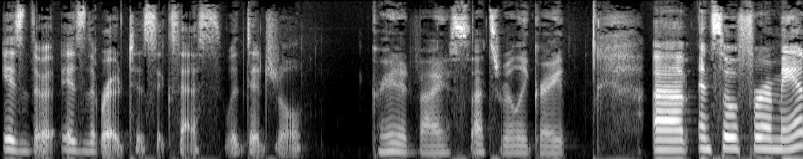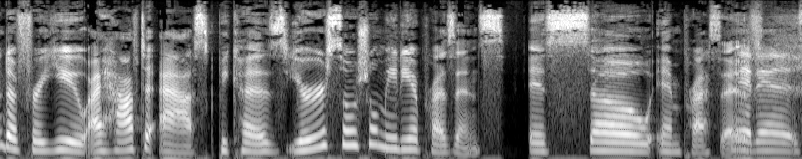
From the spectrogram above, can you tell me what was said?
is the is the road to success with digital Great advice. That's really great. Um, and so for Amanda, for you, I have to ask because your social media presence is so impressive. It is.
